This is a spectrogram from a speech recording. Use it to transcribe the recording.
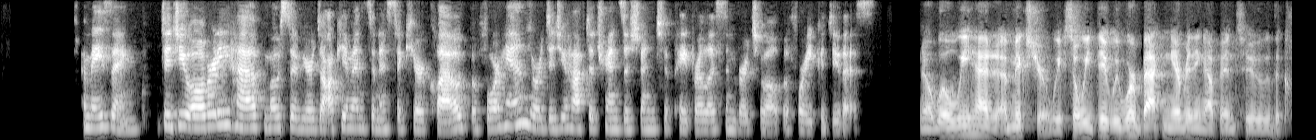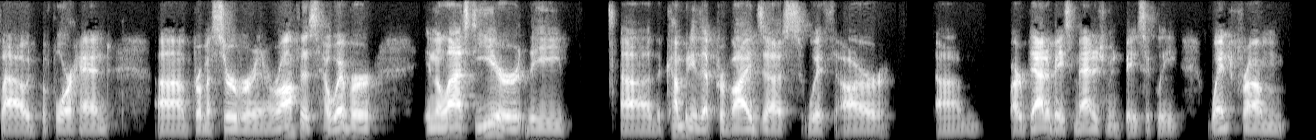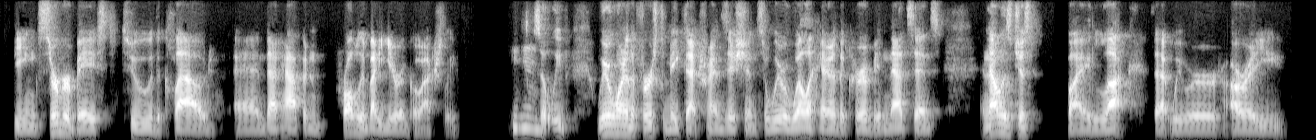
Amazing. Did you already have most of your documents in a secure cloud beforehand or did you have to transition to paperless and virtual before you could do this? No well we had a mixture. We so we did we were backing everything up into the cloud beforehand uh, from a server in our office. However in the last year the uh, the company that provides us with our um, our database management basically went from being server based to the cloud, and that happened probably about a year ago actually. Mm-hmm. So we we were one of the first to make that transition, so we were well ahead of the curve in that sense, and that was just by luck that we were already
